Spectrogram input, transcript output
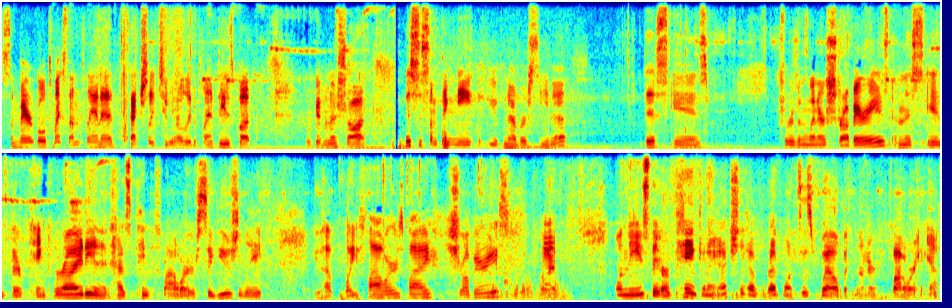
some marigolds my son planted. It's actually too early to plant these, but we're giving it a shot. This is something neat if you've never seen it. This is Proven Winners strawberries, and this is their pink variety, and it has pink flowers. So usually you have white flowers by strawberries, but on these they are pink, and I actually have red ones as well, but none are flowering yet.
